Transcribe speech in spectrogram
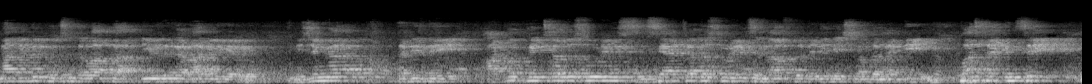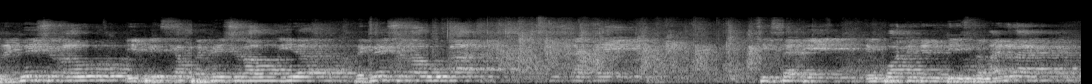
నా దగ్గరికి వచ్చిన తర్వాత ఈ విధంగా రాగలిగారు. నిజంగా that is the hard work nature of the students sincerity of the students and also the dedication of the my first I can say Prajneswararao ఈ please come Prajneswararao here Prajneswararao who got 638 important the from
